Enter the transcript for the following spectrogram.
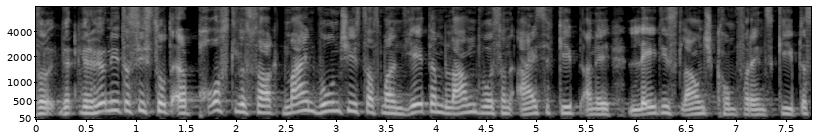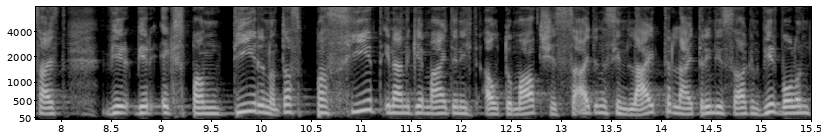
Also wir, wir hören nicht, das ist so der Apostel, sagt, mein Wunsch ist, dass man in jedem Land, wo es ein ISF gibt, eine Ladies Lounge Konferenz gibt. Das heißt, wir, wir expandieren und das passiert in einer Gemeinde nicht automatisch. Es sei denn, es sind Leiter, Leiterinnen, die sagen, wir wollen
